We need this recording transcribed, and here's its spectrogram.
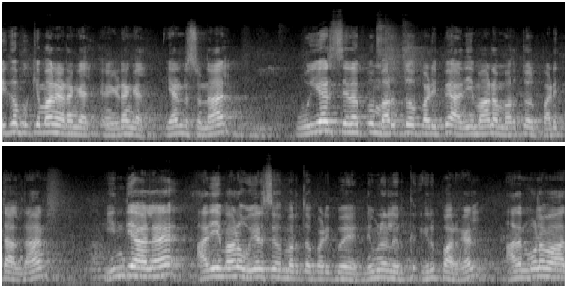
மிக முக்கியமான இடங்கள் இடங்கள். ஏன்னு சொன்னால் உயர் சிறப்பு மருத்துவ படிப்பை அதிகமான மருத்துவர் படித்தால்தான் இந்தியாவில் அதிகமான உயர் சிறப்பு மருத்துவ படிப்பு நிபுணர்கள் இருக்கு இருப்பார்கள். அதன் மூலமாக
